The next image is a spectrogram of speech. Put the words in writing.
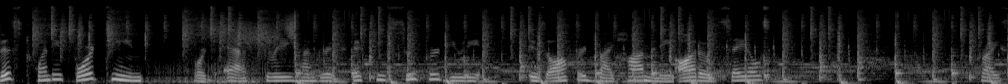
This 2014 Ford F350 Super Duty is offered by Hominy Auto Sales. Price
